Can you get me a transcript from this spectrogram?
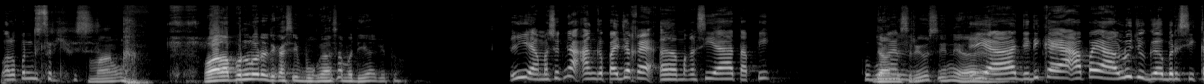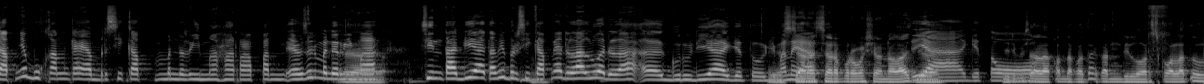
Walaupun serius. Emang walaupun lu udah dikasih bunga sama dia gitu. Iya, maksudnya anggap aja kayak eh, makasih ya, tapi hubungan Jangan diseriusin ya. Iya, jadi kayak apa ya? Lu juga bersikapnya bukan kayak bersikap menerima harapan, eh maksudnya menerima Iya, cinta dia, tapi bersikapnya adalah lu adalah eh, guru dia gitu. Ya, Gimana secara ya? secara profesional aja. Iya, gitu. Jadi misalnya kontak-kontakan di luar sekolah tuh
